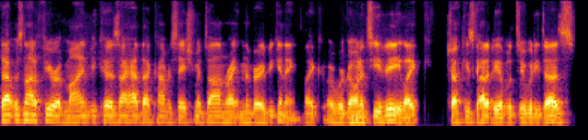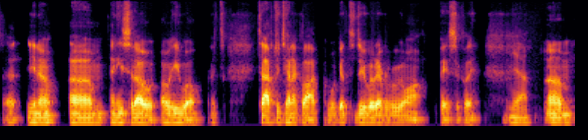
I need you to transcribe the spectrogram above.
that was not a fear of mine because I had that conversation with Don right in the very beginning. Like, oh, we're going to TV. Like, Chucky's got to be able to do what he does, uh, you know. Um, and he said, "Oh, oh, he will. It's it's after ten o'clock. We'll get to do whatever we want, basically." Yeah. Um,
